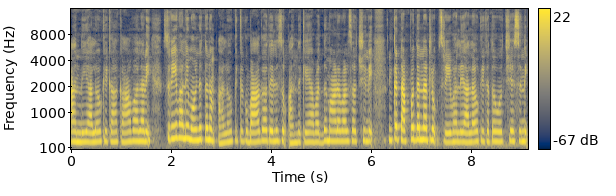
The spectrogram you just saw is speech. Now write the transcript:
అంది అలౌకిక. కావాలని. శ్రీవల్లి మొండితనం. అలౌకికకు బాగా తెలుసు. అందుకే అబద్ధం ఆడవలసి వచ్చింది ఇంకా తప్పదన్నట్లు శ్రీవల్లి అలౌకికతో వచ్చేసింది.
